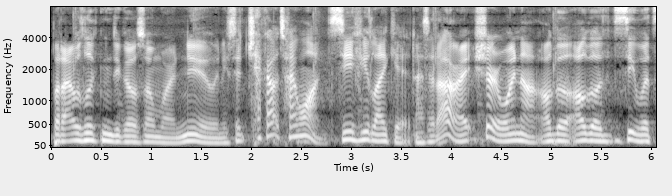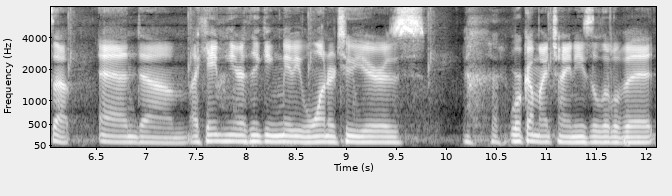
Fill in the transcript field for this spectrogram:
But I was looking to go somewhere new, and he said, "Check out Taiwan, see if you like it." And I said, "All right, sure, why not? I'll go. I'll go see what's up." And um, I came here thinking maybe one or two years, work on my Chinese a little bit.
